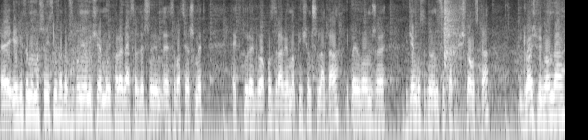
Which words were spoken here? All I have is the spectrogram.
E, Jak jestem na maszynie Smitha, to przypomniał mi się mój kolega serdeczny e, Sebastian e, którego pozdrawiam, ma 53 lata i powiem Wam, że widziałem go ostatnio na Mistrzostwach Śląska i gość wygląda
